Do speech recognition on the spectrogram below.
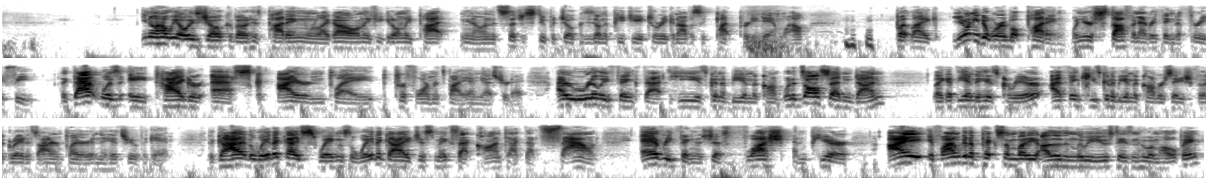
You know how we always joke about his putting? We're like, oh, only if he could only putt, you know, and it's such a stupid joke because he's on the PGA Tour. He can obviously putt pretty damn well. but like, you don't need to worry about putting when you're stuffing everything to three feet. Like that was a Tiger esque iron play performance by him yesterday. I really think that he is going to be in the con- when it's all said and done. Like at the end of his career, I think he's going to be in the conversation for the greatest iron player in the history of the game. The guy, the way that guy swings, the way the guy just makes that contact, that sound, everything is just flush and pure. I, if I'm going to pick somebody other than Louis Oosthuizen, who I'm hoping,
